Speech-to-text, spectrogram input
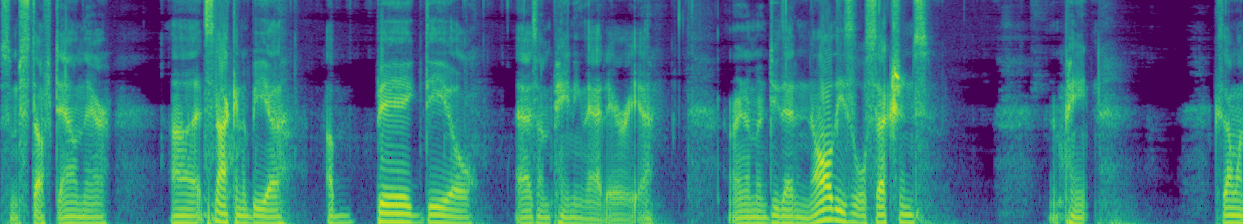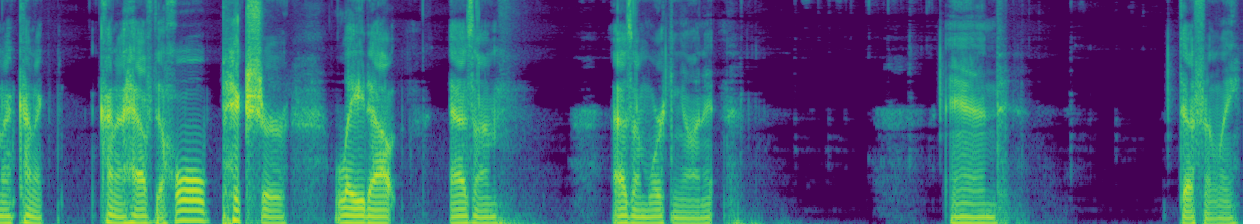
some stuff down there. Uh, it's not going to be a, a big deal as I'm painting that area. Alright, I'm going to do that in all these little sections. paint because I want to kind of kind of have the whole picture laid out as I'm as I'm working on it. And definitely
